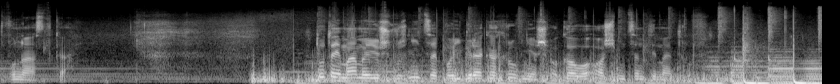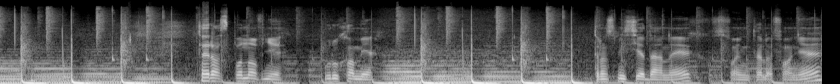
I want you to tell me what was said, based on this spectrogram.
dwunastka. Tutaj mamy już różnicę po Y również około 8 cm. Teraz ponownie uruchomię transmisję danych w swoim telefonie.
